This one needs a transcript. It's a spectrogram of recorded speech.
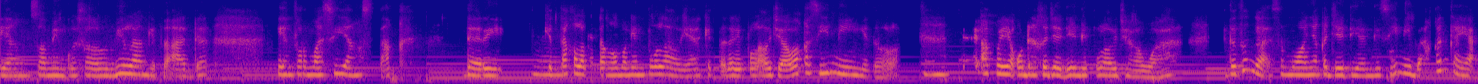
yang suami gue selalu bilang gitu ada informasi yang stuck dari kita hmm. kalau kita ngomongin pulau ya kita dari pulau Jawa ke sini gitu loh hmm. Jadi apa yang udah kejadian di pulau Jawa itu tuh nggak semuanya kejadian di sini bahkan kayak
